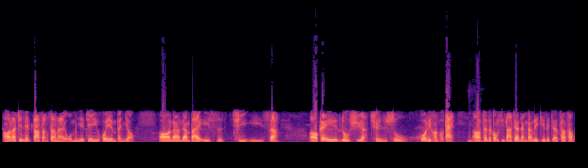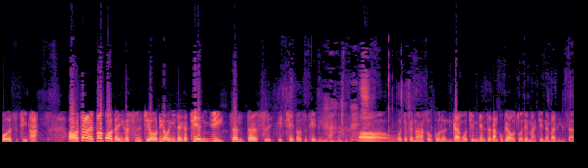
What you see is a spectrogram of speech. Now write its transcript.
哦，那今天大涨上来，我们也建议会员朋友哦，那两百一十七以上哦，可以陆续啊全数获利换口袋哦，真的恭喜大家，两趟累计的价差超过二十七趴。哦，再来包括的一个四九六一的一个天域，真的是一切都是天意啊！哦，我就跟大家说过了，你看我今天这档股票，我昨天买进两百零三，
